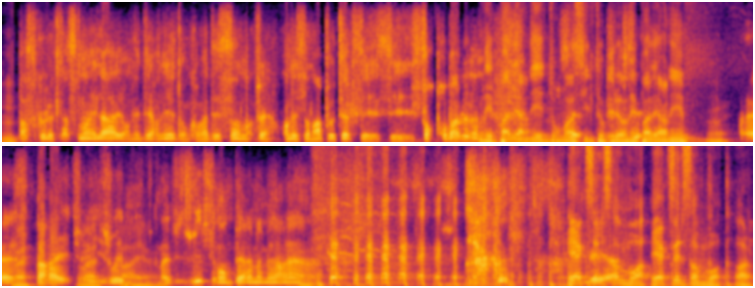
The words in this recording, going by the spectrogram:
Mm. parce que le classement est là et on est dernier, donc on va descendre, enfin, on descendra peut-être, c'est, fort probable On même. n'est pas dernier, Thomas, s'il te plaît, on n'est pas dernier. Ouais, Ouais. Pareil, tu Ouais, vois, y jouer, pareil, ouais. ma vie juive, c'est mon père et ma mère. hein. Et Axel Mais, euh, et Axel voit. Voilà.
